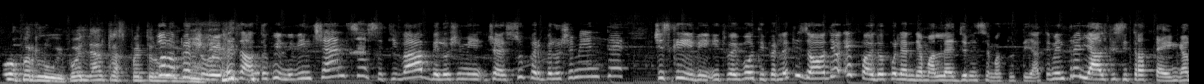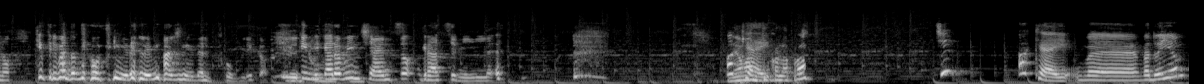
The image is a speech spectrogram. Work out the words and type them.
Solo per lui, poi gli altri aspettano. Solo per lui, esatto. Quindi Vincenzo, se ti va, velocemente, cioè super velocemente, ci scrivi i tuoi voti per l'episodio e poi dopo li andiamo a leggere insieme a tutti gli altri, mentre gli altri si trattengano, che prima dobbiamo finire le immagini del pubblico. Quindi caro Vincenzo, grazie mille. Andiamo ok. con la prossima? Sì. Ok, v- vado io?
